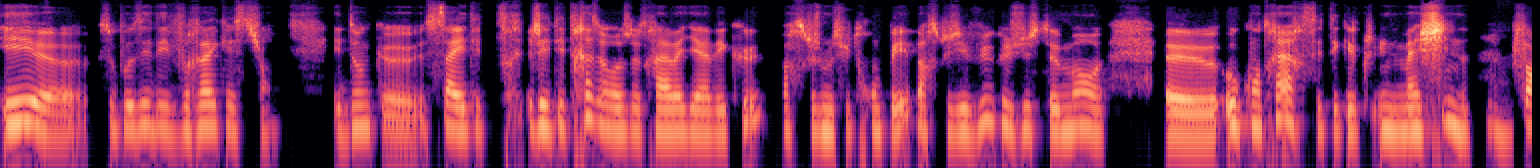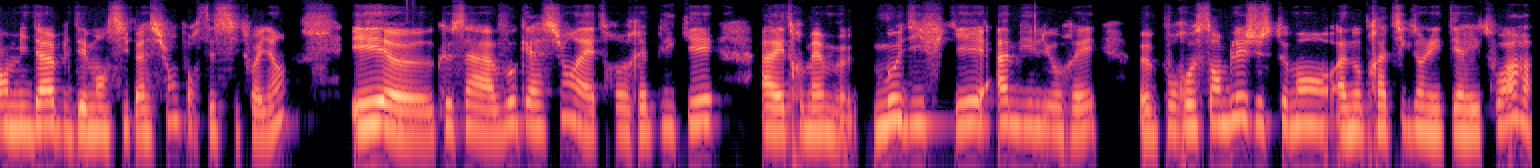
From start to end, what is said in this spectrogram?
et heu, se poser des vraies questions et donc heu, ça a été j'ai été très heureuse de travailler avec eux parce que je me suis trompée, parce que j'ai vu que justement, au contraire, c'était une machine Mmh. formidable d'émancipation pour ces citoyens et heu, que ça a vocation à être répliqué, à être même modifié, amélioré, pour ressembler justement à nos pratiques dans les territoires.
